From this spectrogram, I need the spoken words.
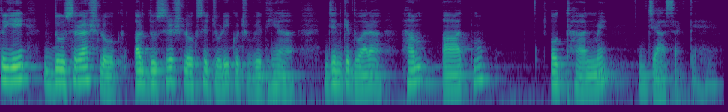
तो ये दूसरा श्लोक और दूसरे श्लोक से जुड़ी कुछ विधियाँ जिनके द्वारा हम आत्म उत्थान में जा सकते हैं।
